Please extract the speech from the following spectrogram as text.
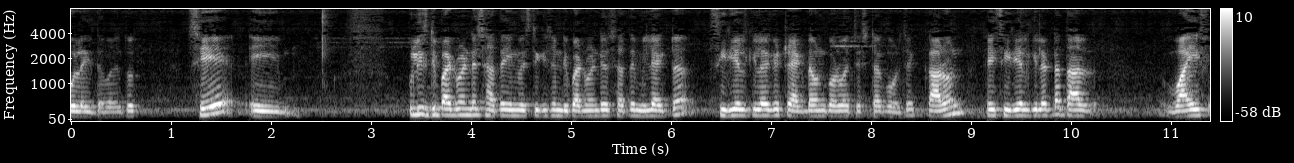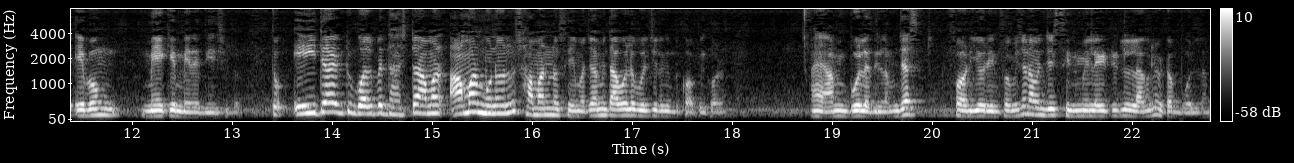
বলে দিতে পারে। তো সে এই পুলিশ ডিপার্টমেন্টের সাথে ইনভেস্টিগেশন ডিপার্টমেন্টের সাথে মিলে একটা সিরিয়াল কিলারকে ট্র্যাক ডাউন করবার চেষ্টা করছে। কারণ সেই সিরিয়াল কিলারটা তার ওয়াইফ এবং মেয়েকে মেরে দিয়েছিল। তো এইটা একটু গল্পের ধাঁচটা আমার আমার মনে হলো সামান্য সেম আছে। আমি তা বলে বলছি না কিন্তু কপি করে। হ্যাঁ আমি বলে দিলাম। জাস্ট ফর ইউর ইনফরমেশন আমার যে সিমিলারিটিটা লাগল, ওটা বললাম।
